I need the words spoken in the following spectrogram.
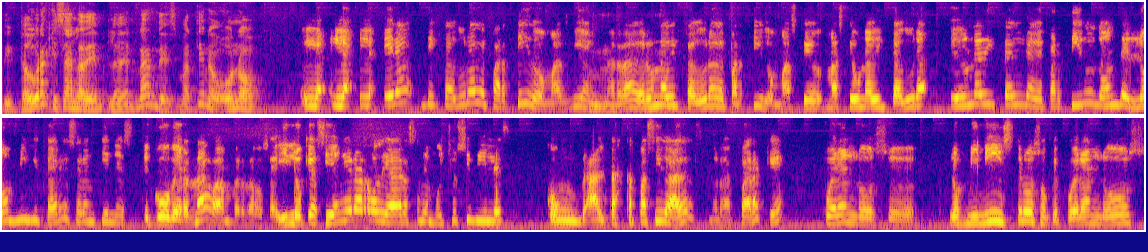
dictadura quizás la de, la de Hernández, Martín, ¿o no? La, era dictadura de partido, más bien, ¿verdad? Era una dictadura de partido, más que, más que una dictadura, era una dictadura de partido donde los militares eran quienes gobernaban, ¿verdad? O sea, y lo que hacían era rodearse de muchos civiles con altas capacidades, ¿verdad? Para que fueran los, eh, los ministros o que fueran los,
